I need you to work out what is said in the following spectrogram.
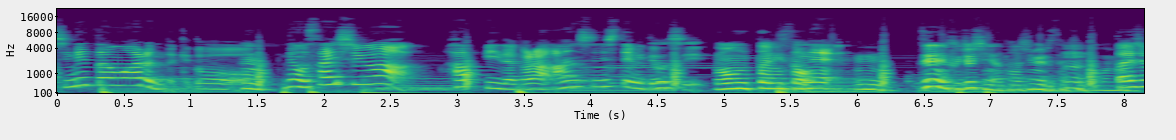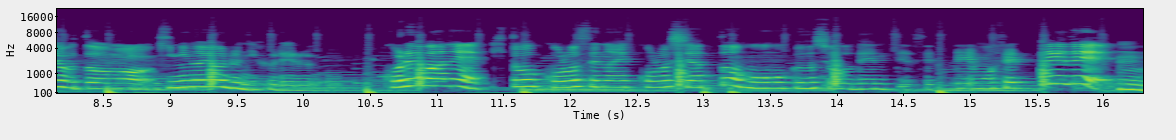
しネタもあるんだけど、うんでも最終は、ハッピーだから安心して見てほしい。本当にそう。ねうん。全不女子には楽しめる作品と思います。大丈夫と思う。君の夜に触れる。これはね、人を殺せない殺し屋と盲目の少年っていう設定。もう設定で、うん。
